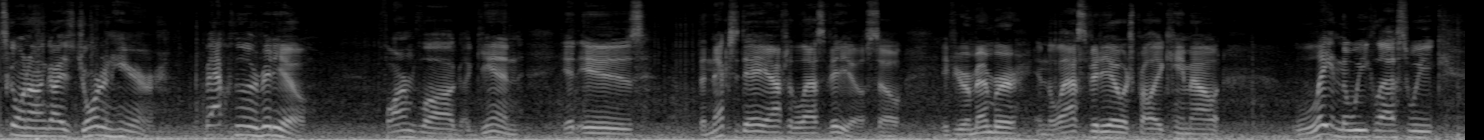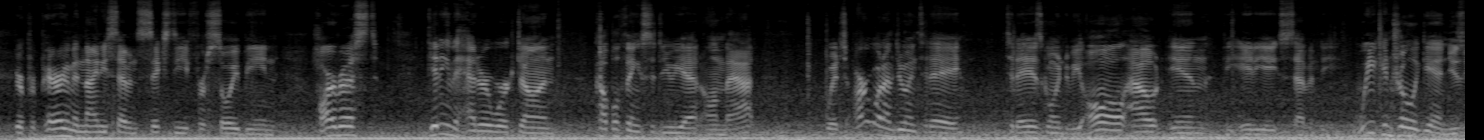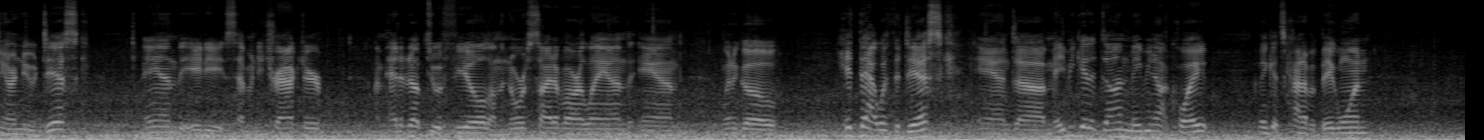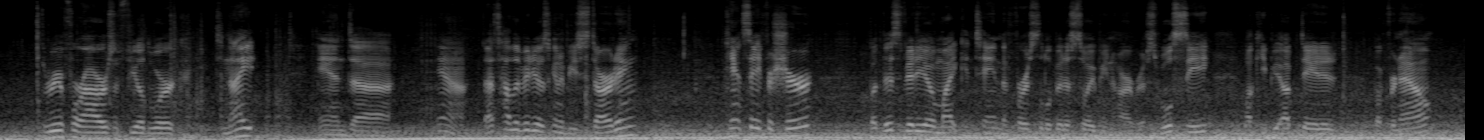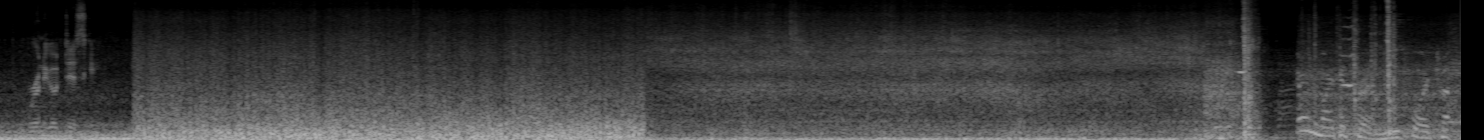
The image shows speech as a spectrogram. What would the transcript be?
What's going on guys? Jordan here. Back with another video. Farm vlog again. It is the next day after the last video. So if you remember in the last video, which probably came out late in the week last week, we are preparing the 9760 for soybean harvest, getting the header work done, a couple things to do yet on that, which aren't what I'm doing today. Today is going to be all out in the 8870. Weed control again using our new disc and the 8870 tractor. I'm headed up to a field on the north side of our land and I'm gonna go hit that with the disc and uh, maybe get it done, maybe not quite. I think it's kind of a big one. Three or four hours of field work tonight and uh, yeah, that's how the video is gonna be starting. Can't say for sure, but this video might contain the first little bit of soybean harvest. We'll see, I'll keep you updated, but for now, we're gonna go disking. You're in the market for a new Ford truck.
